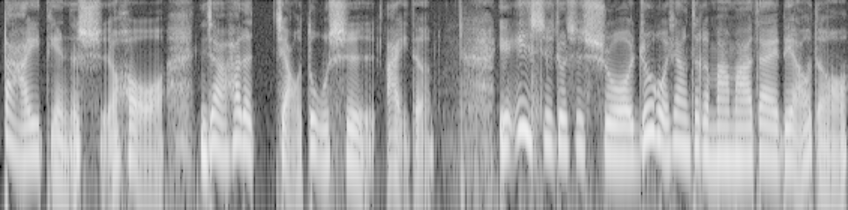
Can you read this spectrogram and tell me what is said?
大一点的时候哦，你知道他的角度是矮的。也意思就是说，如果像这个妈妈在聊的哦，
